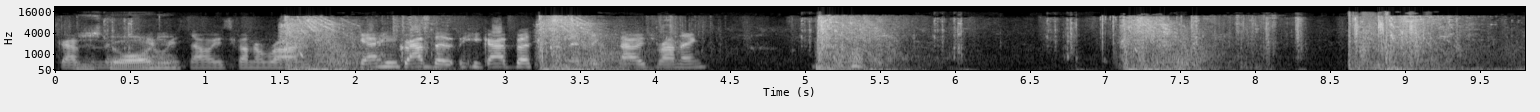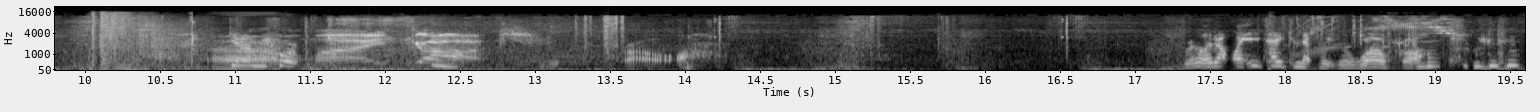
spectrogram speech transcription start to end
Grabbed Is the he still mythic on now he's gonna run. Yeah, he grabbed the he grabbed both of the mythics, now he's running. Get him Ah, before Oh my gosh. bro. Really don't want you taking it, but you're welcome.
